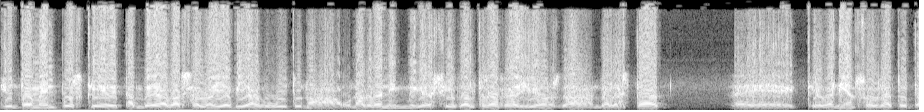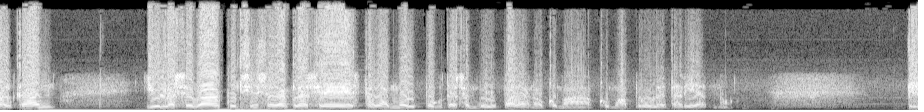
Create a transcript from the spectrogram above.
Juntament pues, que també a Barcelona hi havia hagut una, una gran immigració d'altres regions de, de l'Estat, eh, que venien sobretot del camp i la seva consciència de classe estava molt poc desenvolupada no? com, a, com a proletariat. No?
